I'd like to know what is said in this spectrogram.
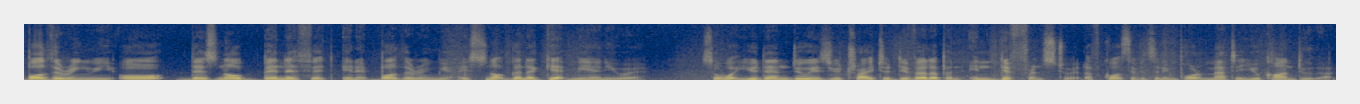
bothering me or there's no benefit in it bothering me. It's not going to get me anywhere. So what you then do is you try to develop an indifference to it. Of course, if it's an important matter, you can't do that.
